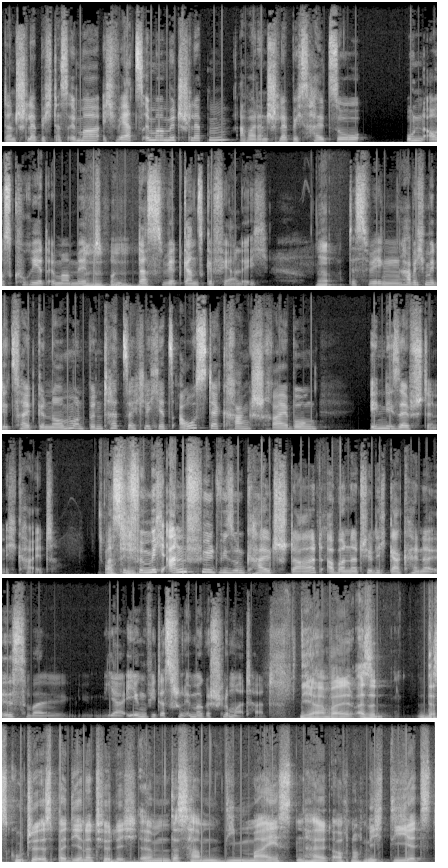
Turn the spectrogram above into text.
dann schleppe ich das immer. Ich werde es immer mitschleppen, aber dann schleppe ich es halt so unauskuriert immer mit mhm, und mhm. das wird ganz gefährlich. Ja. Deswegen habe ich mir die Zeit genommen und bin tatsächlich jetzt aus der Krankschreibung in die Selbstständigkeit. Was okay. sich für mich anfühlt wie so ein Kaltstart, aber natürlich gar keiner ist, weil ja irgendwie das schon immer geschlummert hat. Ja, weil, also das Gute ist bei dir natürlich, ähm, das haben die meisten halt auch noch nicht, die jetzt,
